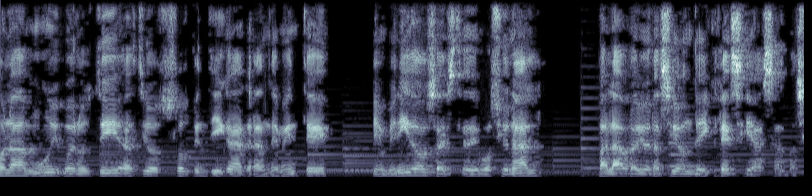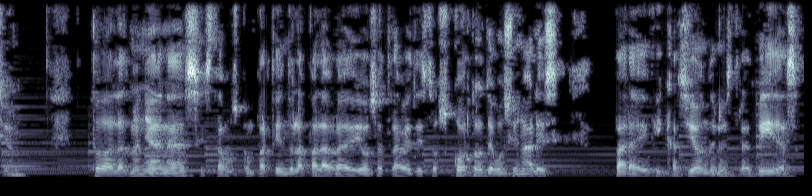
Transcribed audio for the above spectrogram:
Hola, muy buenos días, Dios los bendiga grandemente. Bienvenidos a este devocional, palabra y oración de Iglesia Salvación. Todas las mañanas estamos compartiendo la palabra de Dios a través de estos cortos devocionales para edificación de nuestras vidas.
